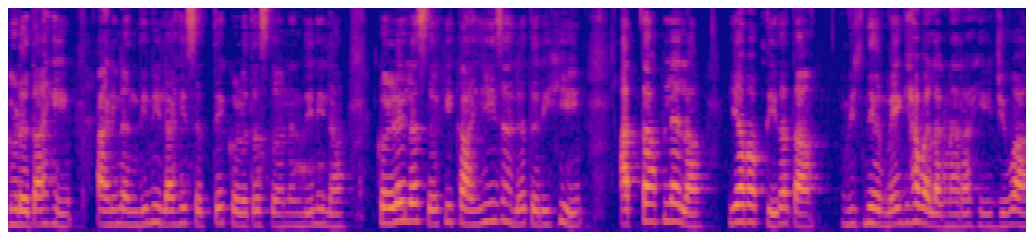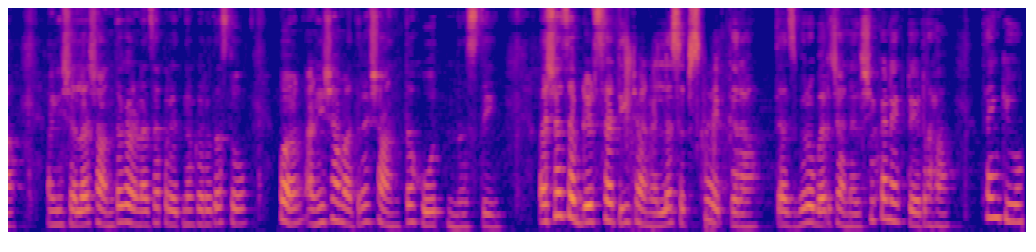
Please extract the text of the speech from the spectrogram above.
घडत आहे आणि नंदिनीला हे सत्य कळत असतं. नंदिनीला कळलेलं असतं की काहीही झालं तरीही आत्ता आपल्याला या बाबतीत आता वि निर्णय घ्यावा लागणार आहे. जीवा अनिशाला शांत करण्याचा प्रयत्न करत असतो पण अनिशा मात्र शांत होत नसते. अशाच अपडेट्ससाठी चॅनलला सबस्क्राईब करा. त्याचबरोबर चॅनलशी कनेक्टेड राहा. थँक्यू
